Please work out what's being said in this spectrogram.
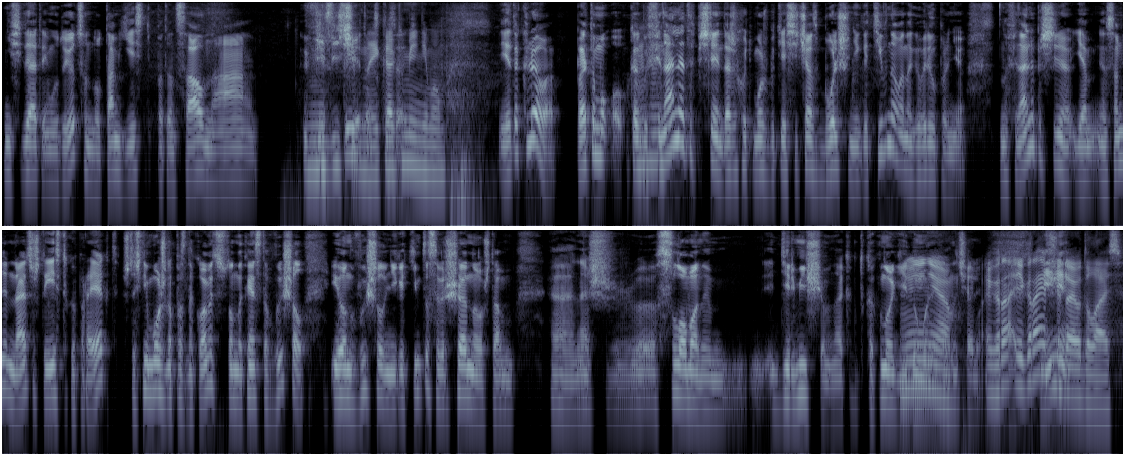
Не всегда это ему удается, но там есть потенциал на величие, не как минимум. И это клево. Поэтому, как mm-hmm. бы, финальное это впечатление, даже хоть, может быть, я сейчас больше негативного наговорил про нее, но финальное впечатление, я, мне на самом деле нравится, что есть такой проект, что с ним можно познакомиться, что он наконец-то вышел, и он вышел не каким-то совершенно уж там, э, знаешь, э, сломанным дерьмищем, да, как, как многие не, думали не, вначале. Игра, игра я считаю, удалась.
